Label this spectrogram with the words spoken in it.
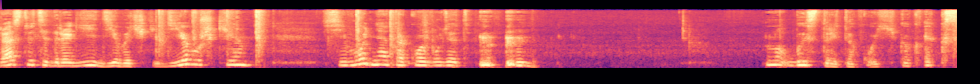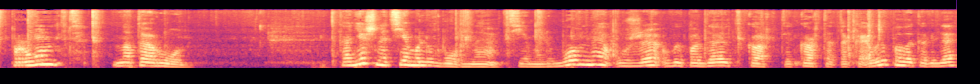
Здравствуйте, дорогие девочки, девушки. Сегодня такой будет, ну, быстрый такой, как экспромт на Таро. Конечно, тема любовная. Тема любовная, уже выпадают карты. Карта такая выпала, когда,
